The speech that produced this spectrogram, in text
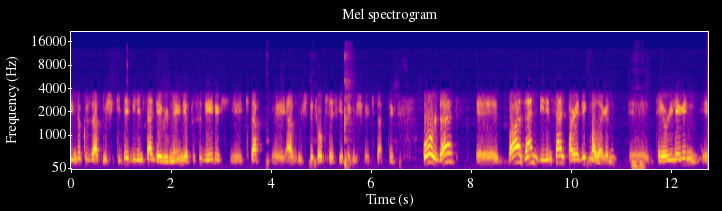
1962'de Bilimsel Devrimlerin Yapısı diye bir e, kitap e, yazmıştı. Çok ses getirmiş bir kitaptır. Orada e, bazen bilimsel paradigmaların, e, teorilerin e,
